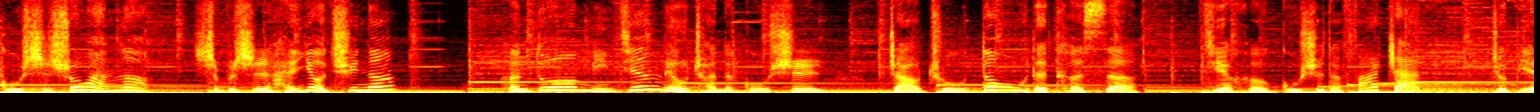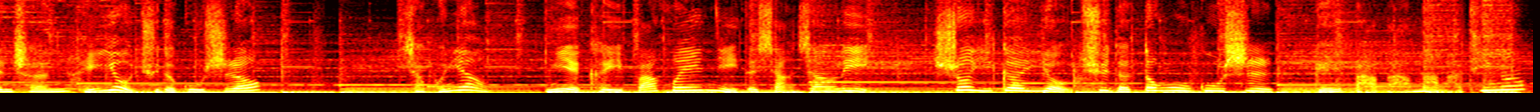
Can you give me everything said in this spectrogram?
故事说完了，是不是很有趣呢？很多民间流传的故事，找出动物的特色，结合故事的发展，就变成很有趣的故事哦。小朋友，你也可以发挥你的想象力，说一个有趣的动物故事给爸爸妈妈听哦。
